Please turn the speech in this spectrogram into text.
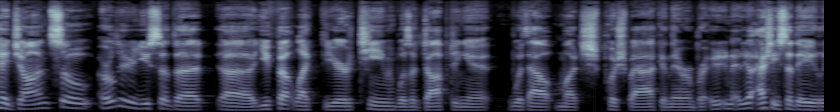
Hey John, so earlier you said that uh, you felt like your team was adopting it without much pushback and they're embra- actually said they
